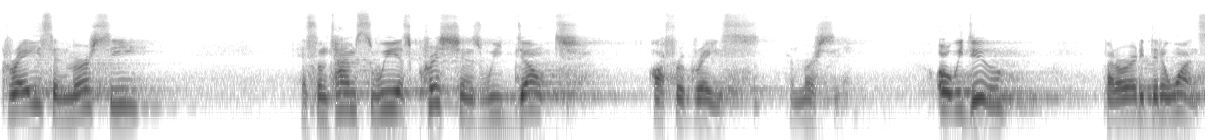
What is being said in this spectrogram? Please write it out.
grace and mercy. And sometimes we as Christians, we don't offer grace and mercy. Or we do, but I already did it once,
